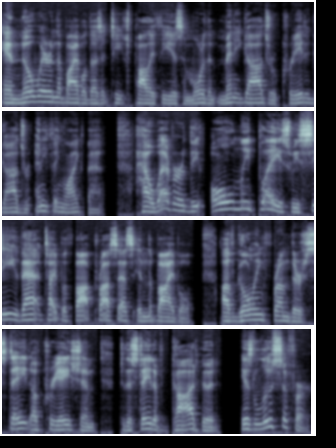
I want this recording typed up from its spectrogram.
And nowhere in the Bible does it teach polytheism more than many gods or created gods or anything like that. However, the only place we see that type of thought process in the Bible of going from their state of creation to the state of godhood is Lucifer.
